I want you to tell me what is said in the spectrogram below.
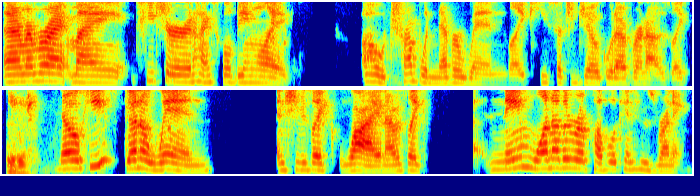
And I remember my, my teacher in high school being like, oh, Trump would never win. Like, he's such a joke, whatever. And I was like, mm-hmm. no, he's going to win. And she was like, why? And I was like, name one other Republican who's running.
